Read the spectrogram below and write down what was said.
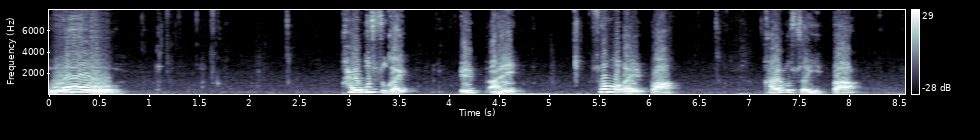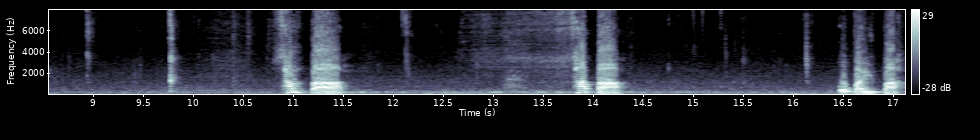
오! 칼국수가 1, 아니, 소바가 1바, 칼국수가 2바, 3바, 4바, 5바, 6바.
